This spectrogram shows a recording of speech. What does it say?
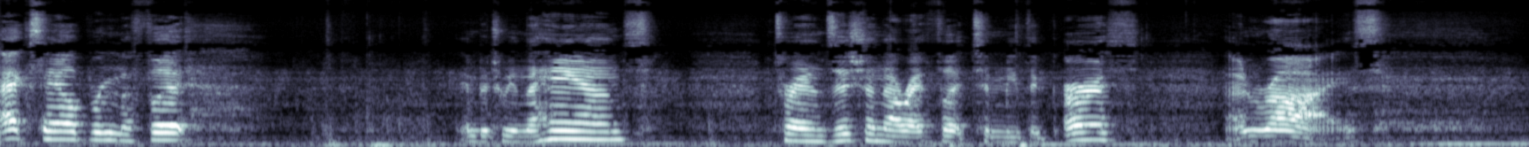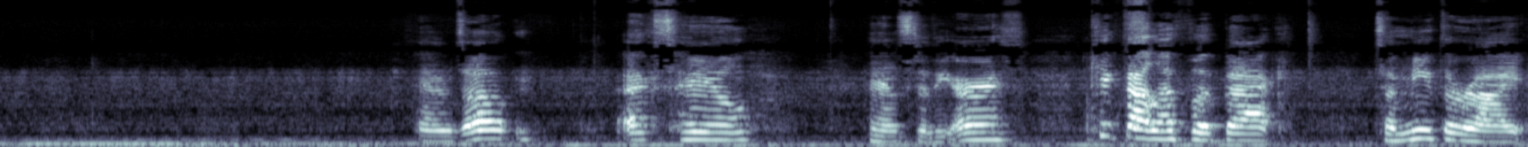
Exhale, bring the foot in between the hands. Transition that right foot to meet the earth and rise. Hands up. Exhale. Hands to the earth. Kick that left foot back to meet the right.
